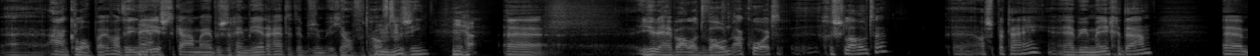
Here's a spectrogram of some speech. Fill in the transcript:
eh, aankloppen. Hè? Want in Ja. Mhm. de Eerste Kamer hebben ze geen meerderheid. Dat hebben ze een beetje over het hoofd gezien. Ja. Eh, jullie hebben al het woonakkoord gesloten als partij. hebben jullie meegedaan. Ehm,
